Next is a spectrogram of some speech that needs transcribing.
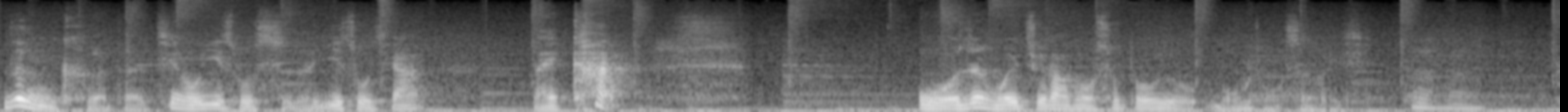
认可的进入艺术史的艺术家来看，我认为绝大多数都有某种社会性。嗯哼。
